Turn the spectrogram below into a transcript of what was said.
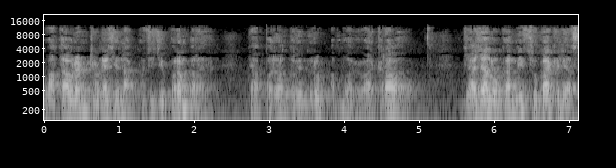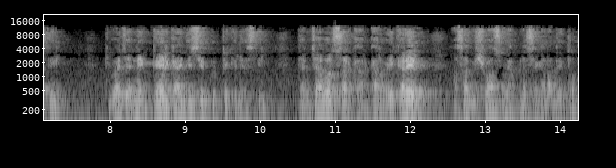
वातावरण ठेवण्याची नागपूरची जी परंपरा आहे त्या परंपरेनुरूप आपला व्यवहार करावा. ज्या ज्या लोकांनी चुका केल्या असतील किंवा ज्यांनी गैरकायदेशीर कृत्य केले असतील त्यांच्यावर सरकार कारवाई करेल असा विश्वास मी आपल्या सगळ्यांना देतो.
